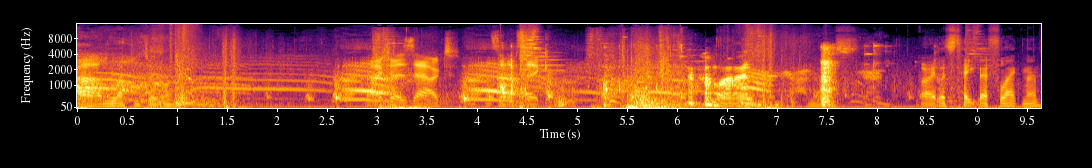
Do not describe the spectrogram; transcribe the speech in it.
Ah, unlucky Joe I should have zagged instead of sick. Come on. Nice. Alright, let's take their flag, man.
